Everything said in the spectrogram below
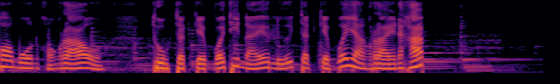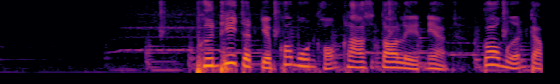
ข้อมูลของเรา ถูกจัดเก็บไว้ที่ไหนหรือจัดเก็บไว้อย่างไรนะครับ พื้นที่จัดเก็บข้อมูลของ Cloud Storage เนี่ยก็เหมือนกับ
